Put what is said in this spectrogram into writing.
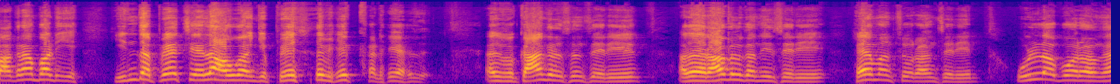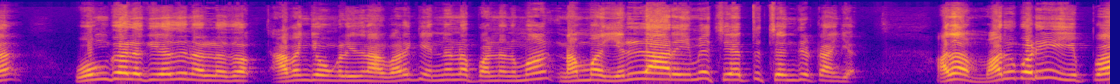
பார்க்குறான். பட் இந்த பேச்சையெல்லாம் அவங்க அங்கே பேசவே கிடையாது. அது இப்போ காங்கிரஸும் சரி அதாவது ராகுல் காந்தியும் சரி ஹேமந்த் சோரானும் சரி உள்ளே போகிறவங்க உங்களுக்கு எது நல்லதோ அவங்க உங்களுக்கு இது நாள் வரைக்கும் என்னென்ன பண்ணணுமோ நம்ம எல்லாரையுமே சேர்த்து செஞ்சுட்டாங்க. அதான் மறுபடியும் இப்போ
